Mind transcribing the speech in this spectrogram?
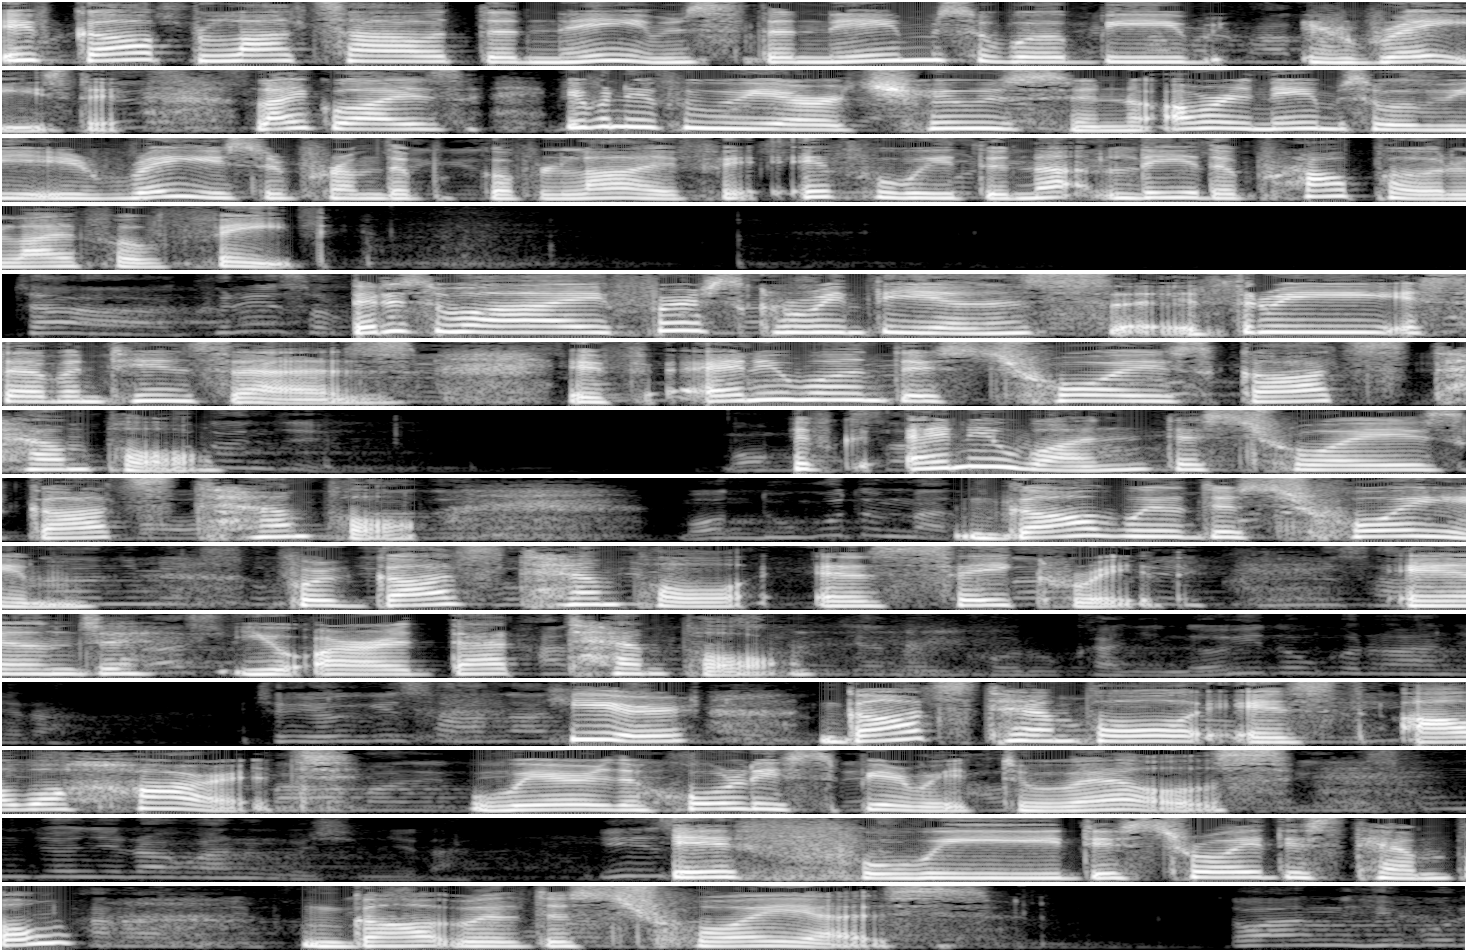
If God blots out the names, the names will be erased. Likewise, even if we are chosen, our names will be erased from the book of life if we do not lead a proper life of faith. That is why 1 Corinthians 3:17 says, if anyone destroys God's temple, if anyone destroys God's temple, God will destroy him, for God's temple is sacred, and you are that temple. Here, God's temple is our heart, where the Holy Spirit dwells if we destroy this temple, God will destroy us.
